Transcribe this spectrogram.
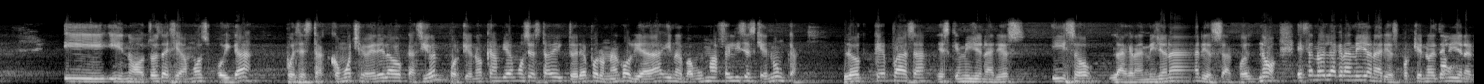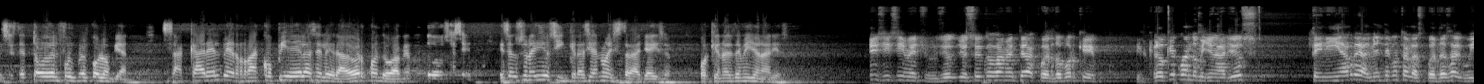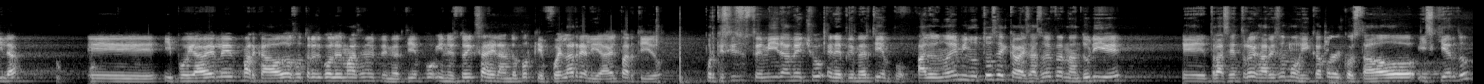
y, y nosotros decíamos, oiga, pues está como chévere la vocación, ¿por qué no cambiamos esta victoria por una goleada y nos vamos más felices que nunca? Lo que pasa es que Millonarios hizo la gran Millonarios, sacó el, no, esa no es la gran Millonarios, porque no es de Millonarios, es de todo el fútbol colombiano. Sacar el berraco pie del acelerador cuando va ganando 2 a 0. Esa es una idiosincrasia nuestra, Jason, porque no es de Millonarios. Sí, sí, sí, Mechu, yo, yo estoy totalmente de acuerdo porque creo que cuando Millonarios tenía realmente contra las cuerdas al Huila, eh, y podía haberle marcado dos o tres goles más en el primer tiempo, y no estoy exagerando porque fue la realidad del partido, porque si usted mira, Mecho, en el primer tiempo, a los nueve minutos el cabezazo de Fernando Uribe, eh, tras centro de Harrison Mojica por el costado izquierdo,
